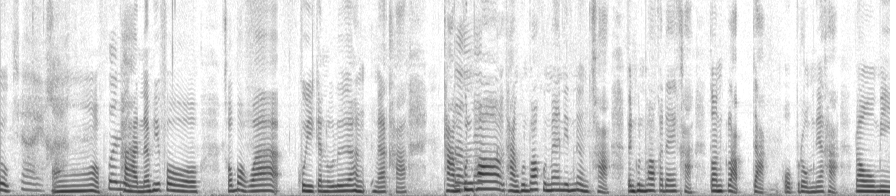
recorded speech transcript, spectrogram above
ลูก ใช่อ๋ค่ะอผ่านนะพี่โฟ เขาบอกว่าคุยกันรู้เรื่องนะคะ ถามคุณพ่อถามคุณพ่อคุณแม่นิดนึงค่ะ เป็นคุณพ่อก็ได้ค่ะ ตอนกลับจากอบรมเนี่ยค่ะ เรามี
